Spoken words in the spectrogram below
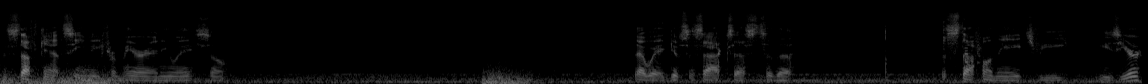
The Stuff can't see me from here anyway, so That way it gives us access to the, the stuff on the HV easier.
